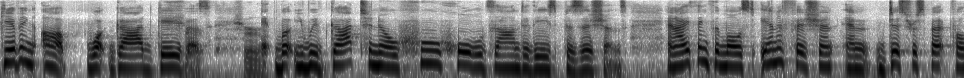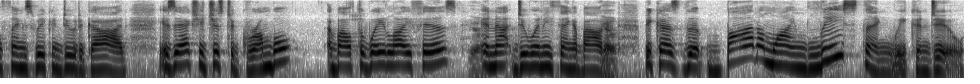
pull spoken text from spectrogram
giving up what God gave us. sure. But we've got to know who holds on to these positions. And I think the most inefficient and disrespectful things we can do to God is actually just to grumble about the way life is Yeah. and not do anything about it. Because the bottom line least thing we can do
